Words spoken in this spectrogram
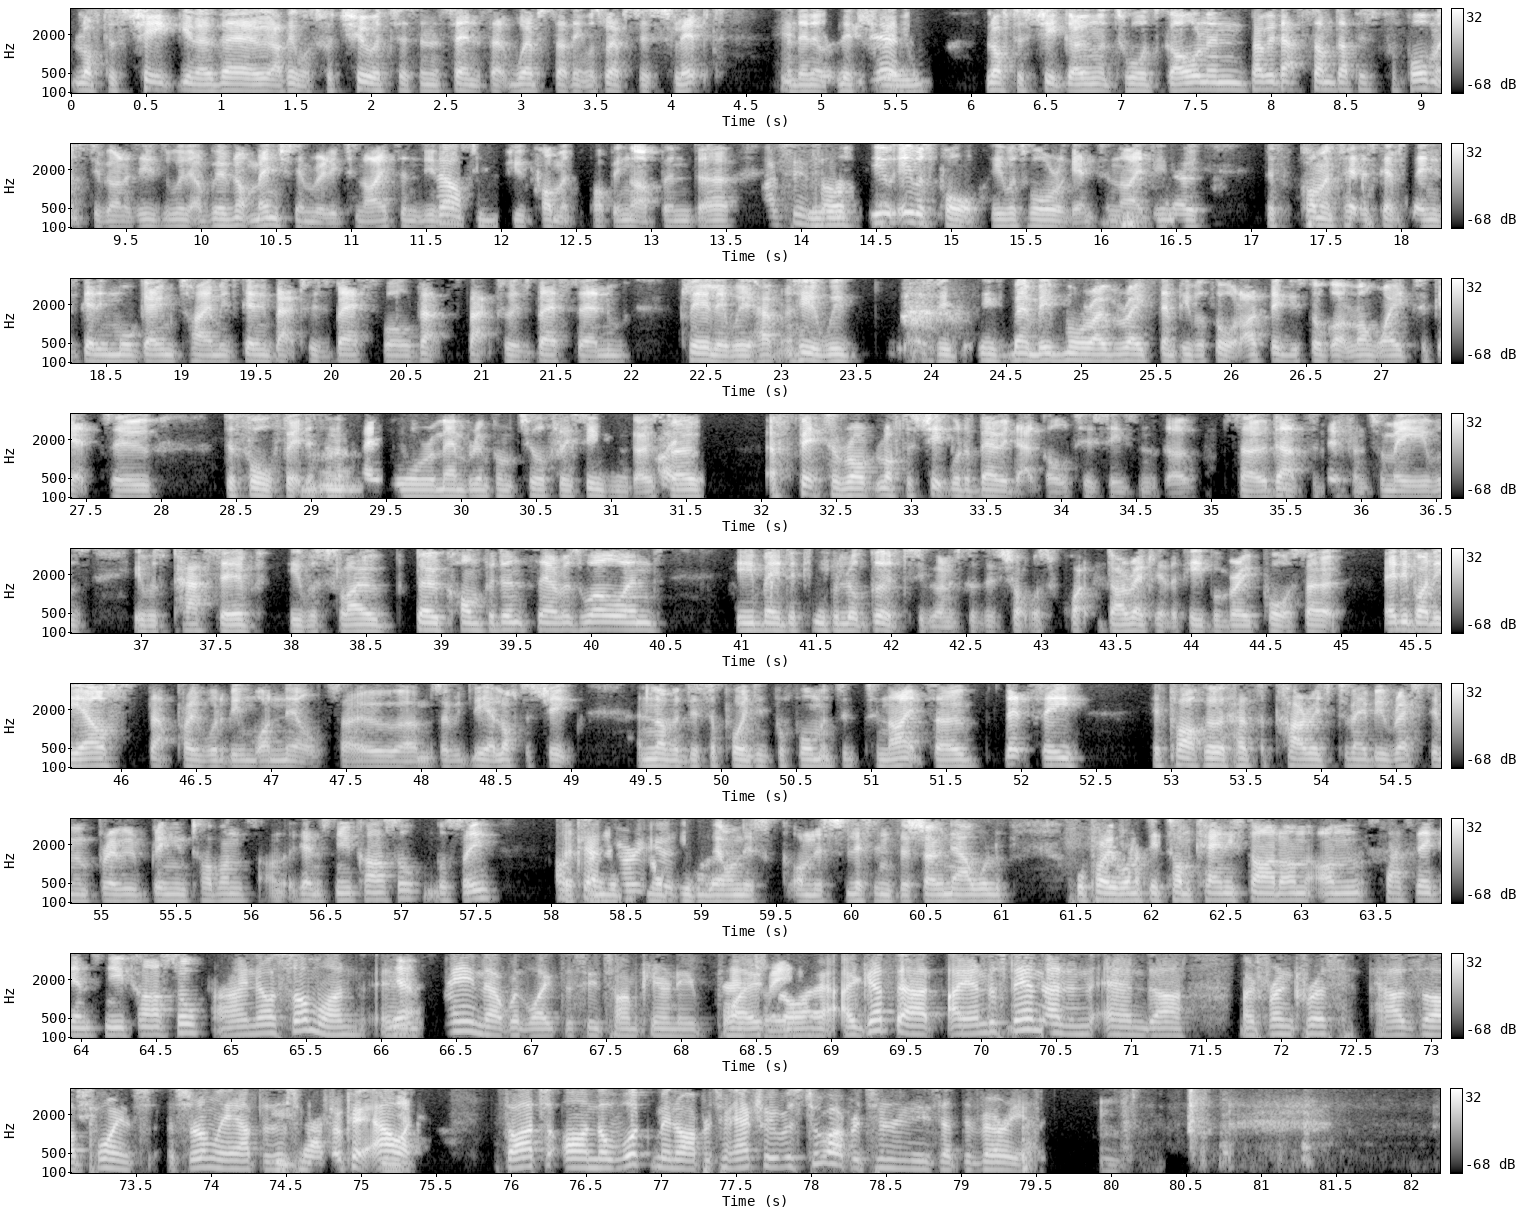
Loftus Cheek, you know, there I think was fortuitous in the sense that Webster, I think was Webster slipped, and then it was literally Loftus Cheek going towards goal, and probably that summed up his performance. To be honest, He's, we've not mentioned him really tonight, and you know, no. I've seen a few comments popping up, and uh, I've seen some. Was, he, he, was poor. He was poor again tonight. You know, the commentators kept saying he's getting more game time. He's getting back to his best. Well, that's back to his best, and clearly we haven't. We he's maybe more overrated than people thought. I think he's still got a long way to get to to full fitness, mm-hmm. and the mm. we all remember him from two or three seasons ago. Right. So a fitter Loftus Cheek would have buried that goal two seasons ago. So that's the difference for me. He was he was passive, he was slow, no confidence there as well, and he made the keeper look good to be honest because his shot was quite directly at the keeper, very poor. So anybody else that probably would have been one 0 So um, so yeah, Loftus Cheek another disappointing performance tonight. So let's see if Parker has the courage to maybe rest him and maybe bring in Tom on, against Newcastle. We'll see. Okay, but, um, very good. People on this on this listening to the show now will we'll probably want to see Tom Cairney start on, on Saturday against Newcastle. I know someone in yeah. Spain that would like to see Tom Cairney play. Exactly. So I, I, get that. I understand that. And, and uh, my friend Chris has uh, points, certainly after this match. Okay, Alec, Thoughts on the Lookman opportunity? Actually, it was two opportunities at the very end.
